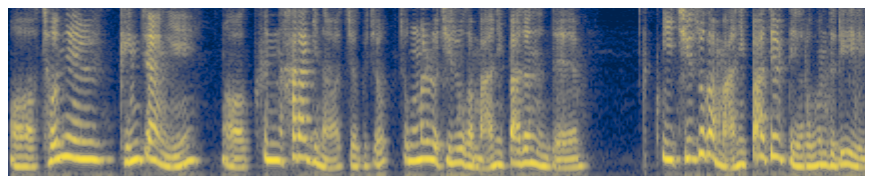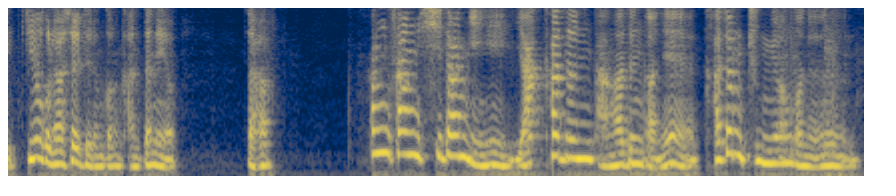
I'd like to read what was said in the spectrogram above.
어, 전일 굉장히 어, 큰 하락이 나왔죠, 그죠? 정말로 지수가 많이 빠졌는데 이 지수가 많이 빠질 때 여러분들이 기억을 하셔야 되는 건 간단해요. 자, 항상 시장이 약하든 강하든 간에 가장 중요한 거는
